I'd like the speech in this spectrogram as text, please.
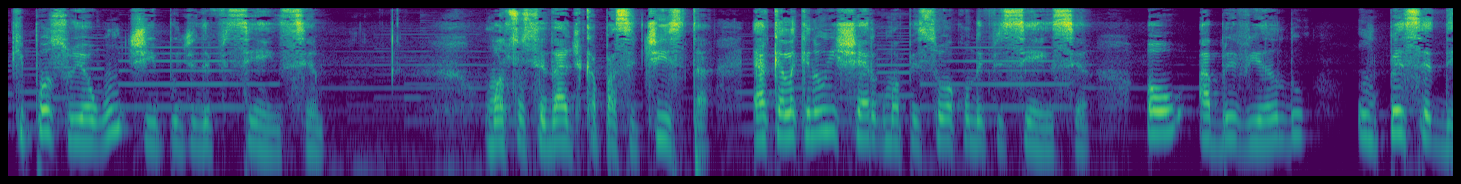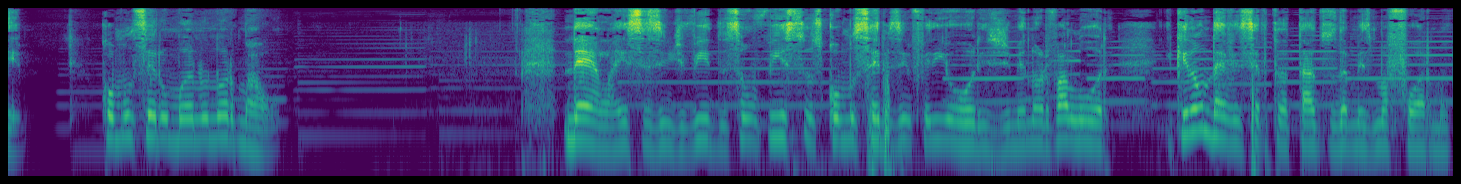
que possui algum tipo de deficiência. Uma sociedade capacitista é aquela que não enxerga uma pessoa com deficiência, ou, abreviando, um PCD, como um ser humano normal. Nela, esses indivíduos são vistos como seres inferiores, de menor valor e que não devem ser tratados da mesma forma.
